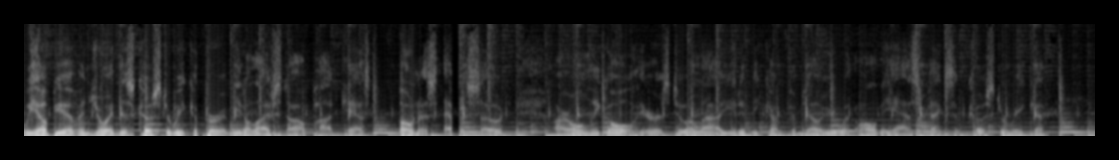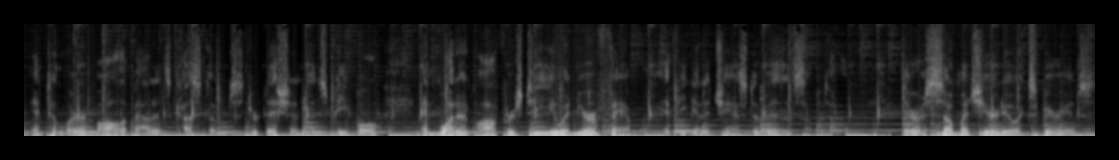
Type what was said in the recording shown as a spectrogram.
We hope you have enjoyed this Costa Rica Pura Vida Lifestyle Podcast bonus episode. Our only goal here is to allow you to become familiar with all the aspects of Costa Rica and to learn all about its customs, traditions, its people, and what it offers to you and your family if you get a chance to visit sometime. There is so much here to experience,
